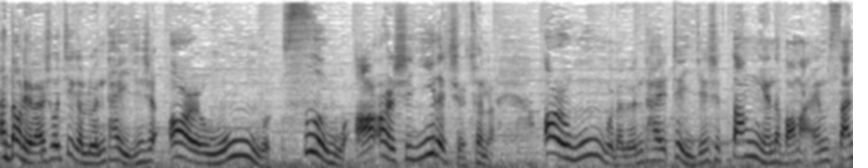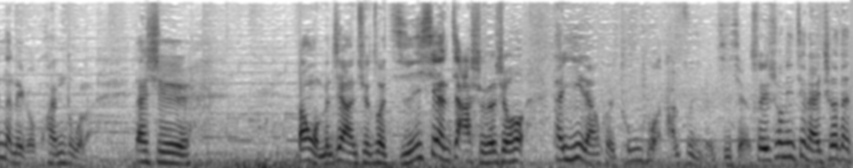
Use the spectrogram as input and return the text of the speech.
按道理来说，这个轮胎已经是二五五四五 R 二十一的尺寸了，二五五的轮胎，这已经是当年的宝马 M 三的那个宽度了。但是，当我们这样去做极限驾驶的时候，它依然会突破它自己的极限，所以说明这台车的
